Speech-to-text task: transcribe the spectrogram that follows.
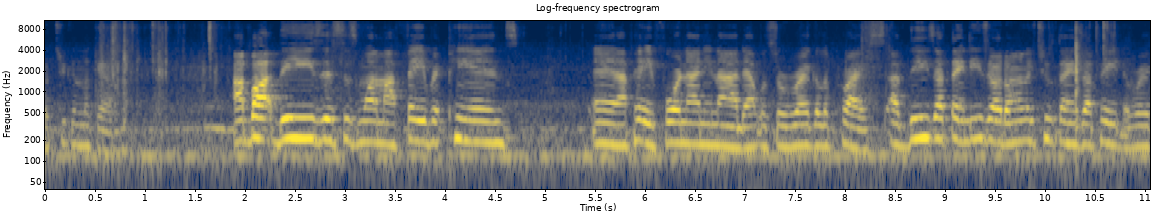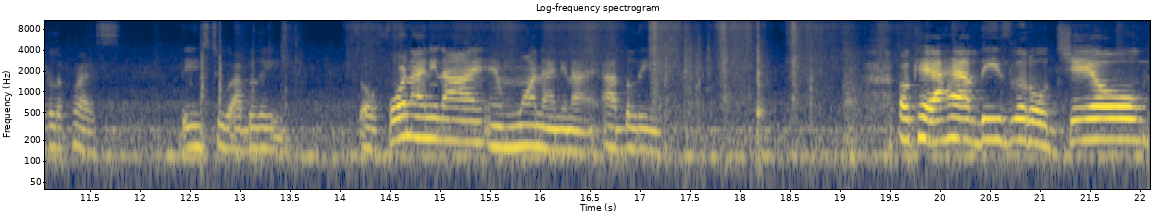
but you can look at them. I bought these. This is one of my favorite pens. And I paid $4.99. That was the regular price. Of these, I think these are the only two things I paid the regular price. These two, I believe. So $4.99 and $1.99, I believe. Okay, I have these little gel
